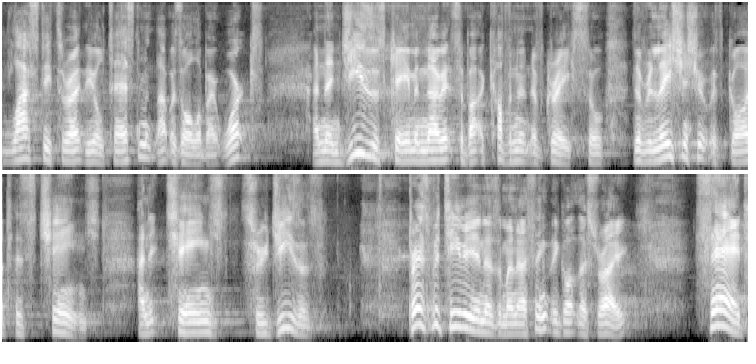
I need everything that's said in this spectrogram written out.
lasted throughout the Old Testament. That was all about works. And then Jesus came, and now it's about a covenant of grace. So the relationship with God has changed, and it changed through Jesus. Presbyterianism, and I think they got this right, said,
